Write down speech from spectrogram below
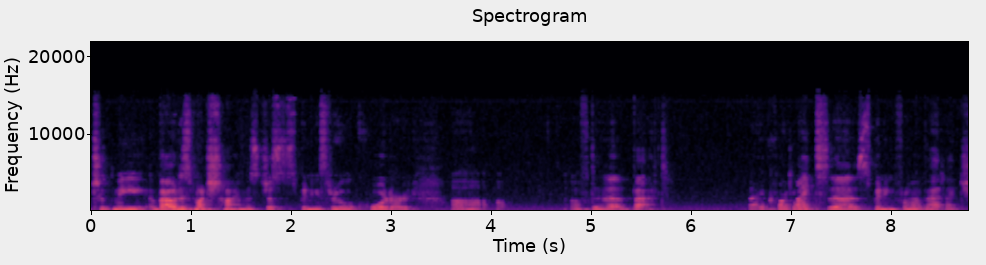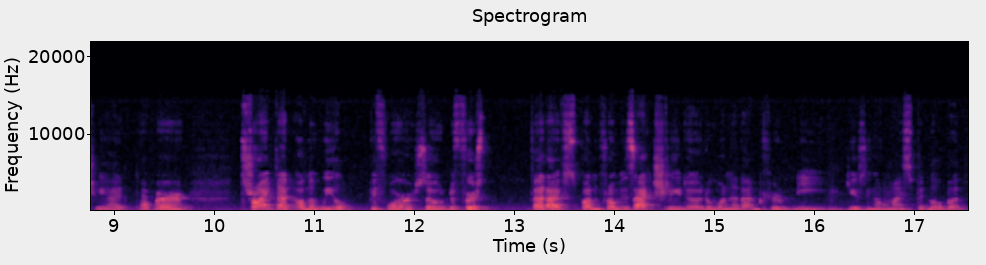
took me about as much time as just spinning through a quarter uh, of the bat. I quite liked uh, spinning from a bat actually. I'd never tried that on the wheel before, so the first bat I've spun from is actually the, the one that I'm currently using on my spindle, but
